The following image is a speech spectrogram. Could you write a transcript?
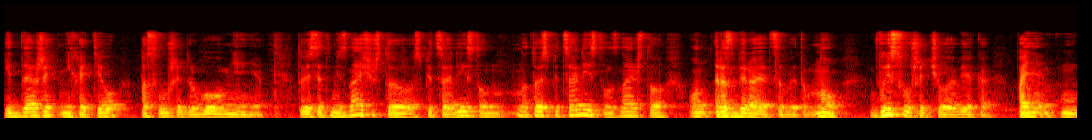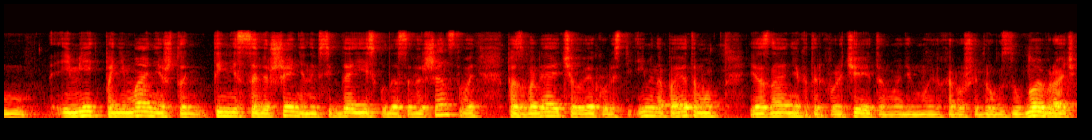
и даже не хотел послушать другого мнения. То есть это не значит, что специалист, он на то специалист, он знает, что он разбирается в этом. Но выслушать человека, поня- иметь понимание, что ты несовершенен и всегда есть куда совершенствовать, позволяет человеку расти. Именно поэтому я знаю некоторых врачей, там один мой хороший друг, зубной врач,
